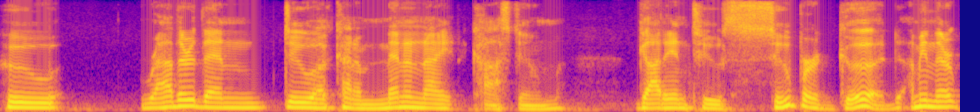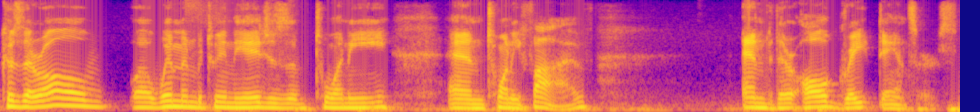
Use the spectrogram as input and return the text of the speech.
who, rather than do a kind of Mennonite costume, got into super good. I mean, they're because they're all uh, women between the ages of 20 and 25, and they're all great dancers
